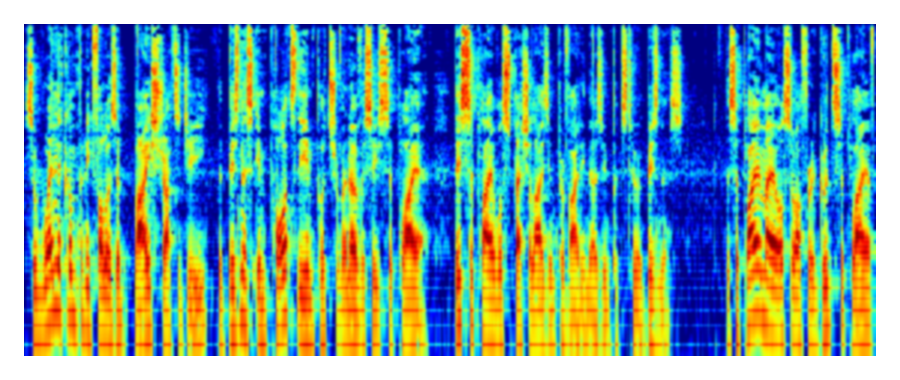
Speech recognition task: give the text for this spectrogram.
So, when the company follows a buy strategy, the business imports the inputs from an overseas supplier. This supplier will specialize in providing those inputs to a business. The supplier may also offer a good supply of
